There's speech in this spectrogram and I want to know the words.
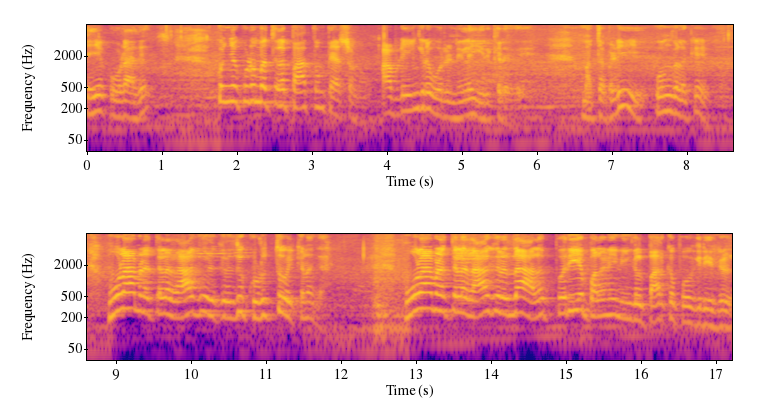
செய்யக்கூடாது. கொஞ்சம் குடும்பத்தில் பார்த்தும் பேசணும் அப்படிங்கிற ஒரு நிலை இருக்கிறது. மற்றபடி உங்களுக்கு மூணாம் இடத்துல ராகு இருக்கிறது கொடுத்து வைக்கணுங்க. மூணாம் இடத்துல ராகு இருந்தால் அளப்பரிய பலனை நீங்கள் பார்க்க போகிறீர்கள்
